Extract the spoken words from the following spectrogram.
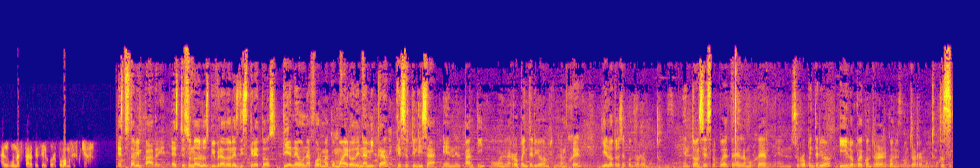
algunas partes del cuerpo. Vamos a escuchar. Esto está bien padre. Este es uno de los vibradores discretos. Tiene una forma como aerodinámica que se utiliza en el panty o en la ropa interior de la mujer. Y el otro es el control remoto. Entonces lo puede traer la mujer en su ropa interior y lo puede controlar con el control remoto. Entonces,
